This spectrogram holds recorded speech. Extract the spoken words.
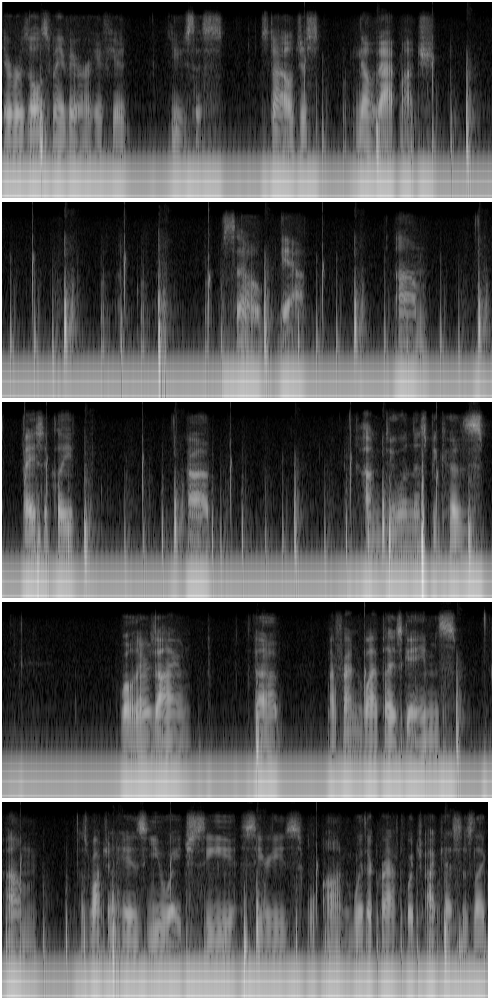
Your results may vary if you use this style, just know that much. So, yeah. Um, basically, uh, I'm doing this because, well, there's iron. Uh, my friend Y Plays Games, um, I was watching his UHC series on Withercraft, which I guess is like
